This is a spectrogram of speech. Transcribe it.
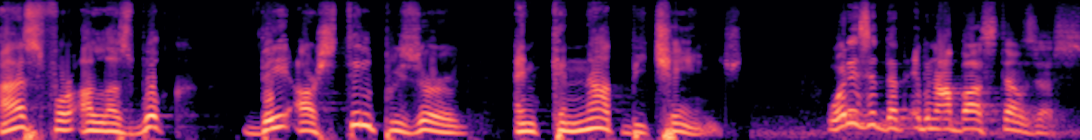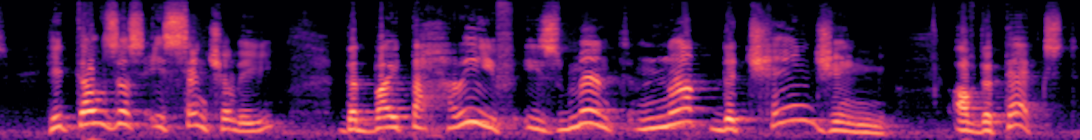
As for Allah's book, they are still preserved and cannot be changed. What is it that Ibn Abbas tells us? He tells us essentially that by tahrif is meant not the changing of the text,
